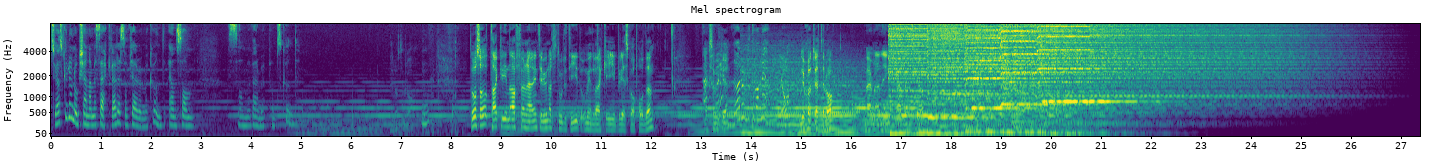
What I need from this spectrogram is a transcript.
Så jag skulle nog känna mig säkrare som fjärrvärmekund än som, som värmepumpskund. Det låter bra. Mm. Då så, tack Lina för den här intervjun, att du tog dig tid och medverka i Beredskap-podden. Tack så mycket. Det var roligt att vara med. Ja, du skötte jättebra. Värmlänning, värmländska.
